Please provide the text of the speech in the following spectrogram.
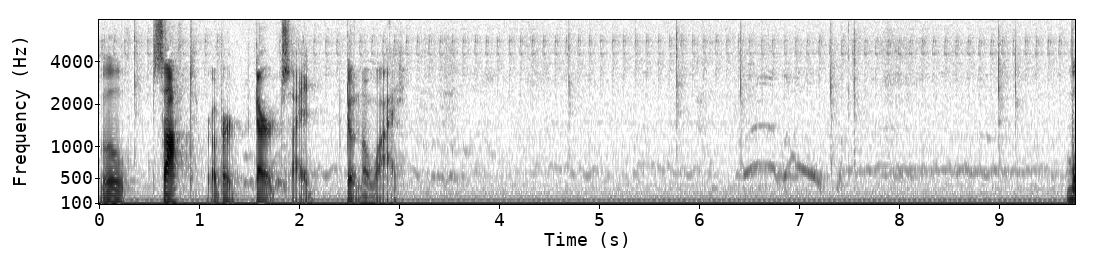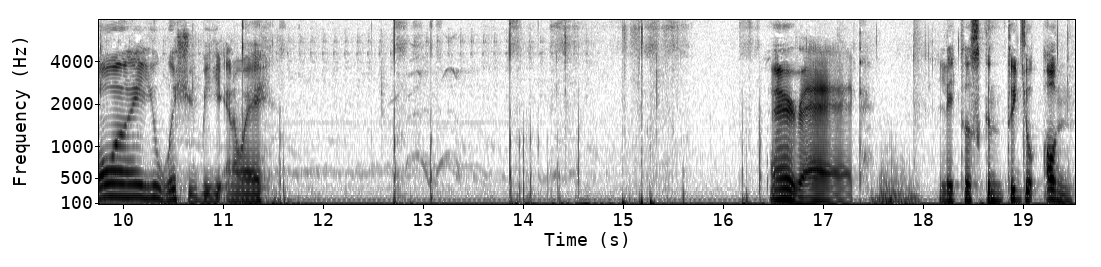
little soft rubber darts. I don't know why. Boy, you wish you'd be getting away. Alright. Let us continue on.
